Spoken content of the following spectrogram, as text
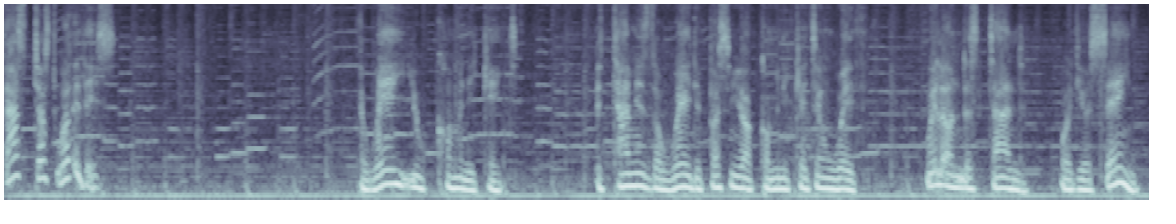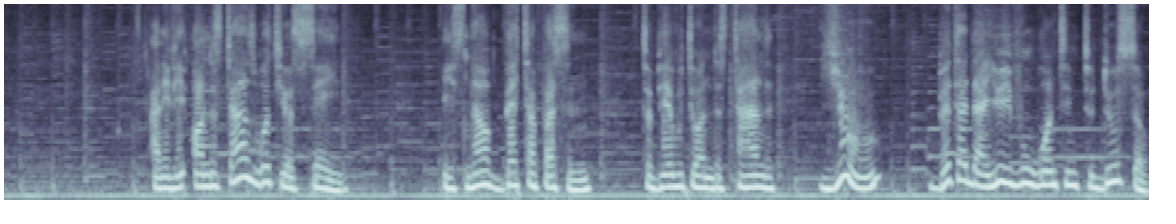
That's just what it is. The way you communicate determines the way the person you are communicating with will understand what you're saying. And if he understands what you're saying, he's now better person to be able to understand you better than you even want him to do so.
